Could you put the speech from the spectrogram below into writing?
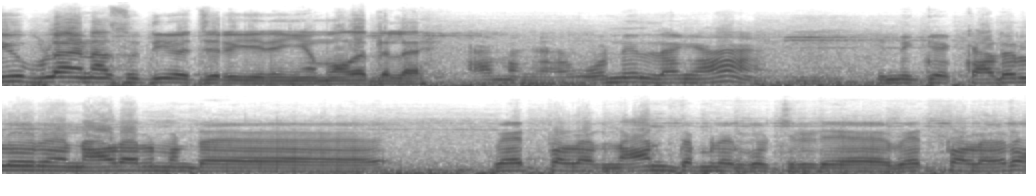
டியூப்லாம் என்ன சுற்றி வச்சுருக்கிறீங்க முகத்தில்? ஆமாங்க ஒன்றும் இல்லைங்க. இன்றைக்கி கடலூர் நாடாளுமன்ற வேட்பாளர் நாம் தமிழர் கட்சியுடைய வேட்பாளர்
